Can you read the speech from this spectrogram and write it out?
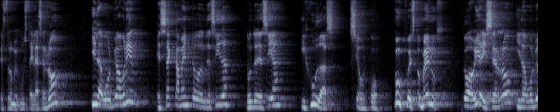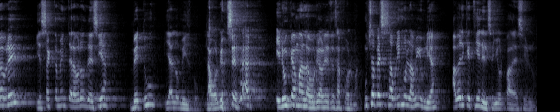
esto no me gusta. Y la cerró y la volvió a abrir exactamente donde decía, donde decía, y Judas se ahorcó. Uf, esto menos, todavía, y cerró y la volvió a abrir, y exactamente la donde decía, ve tú y haz lo mismo. La volvió a cerrar y nunca más la volvió a abrir de esa forma. Muchas veces abrimos la Biblia a ver qué tiene el Señor para decirnos.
